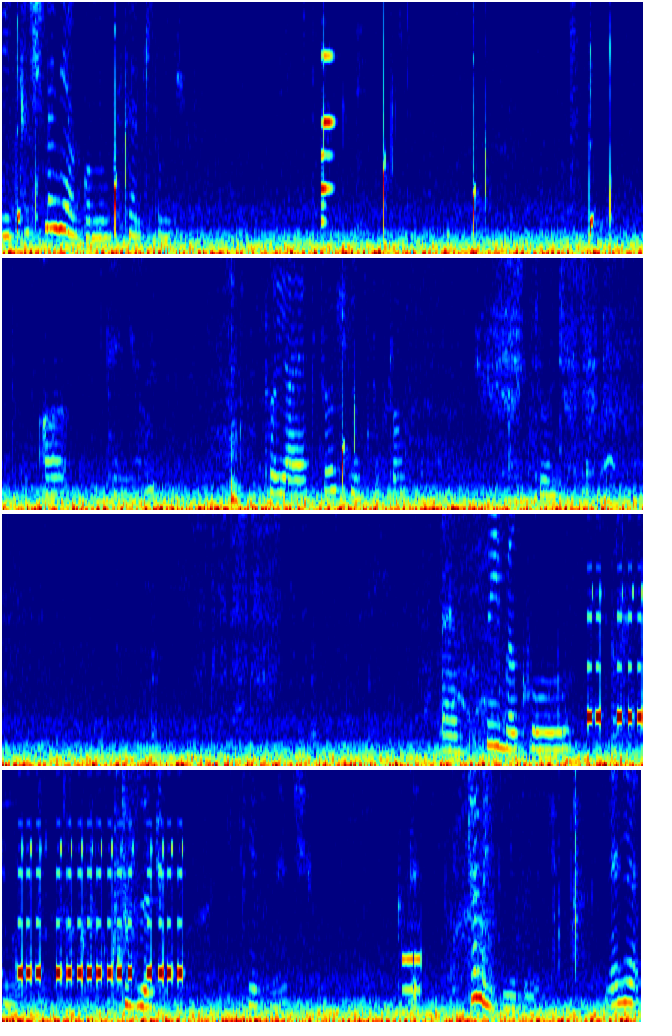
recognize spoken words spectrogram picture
I też na niego, no bo też są dziwne. A ten ja? To ja jak coś jest dobro. E, Sybeku. Kto wleciał? Nikt nie wleciał. Kto? Czemu nikt nie wyleciał? Ja nie,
